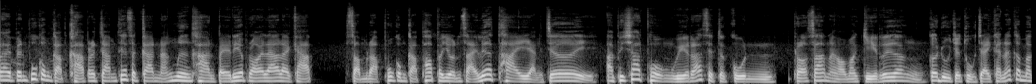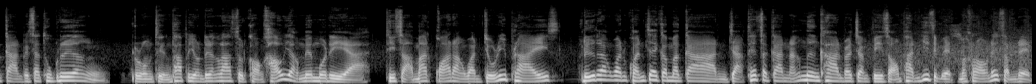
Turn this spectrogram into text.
กลายเป็นผู้กำกับขาประจำเทศกาลหนังเมืองคานไปเรียบร้อยแล้วแหละครับสำหรับผู้กำกับภาพยนตร์สายเลือดไทยอย่างเจ้ย อภิชาติพงศ์วีระเศรษฐกุล เพราะสร้างหนังออกมากี่เรื่อง ก็ดูจะถูกใจคณะกรรมการไปซะทุกเรื่อง รวมถึงภาพยนตร์เรื่องล่าสุดของเขาอย่างเมมโมเรียที่สามารถคว้ารางวัลจูรี่ไพรส์หรือรางวัลขวัญใจกรรมการจากเทศกาลหนังเมืองคานประจำปี 2021 มาครองได้สำเร็จ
